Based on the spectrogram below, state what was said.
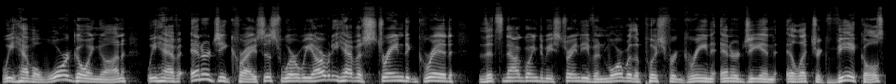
We have a war going on. We have energy crisis where we already have a strained grid that's now going to be strained even more with a push for green energy and electric vehicles.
